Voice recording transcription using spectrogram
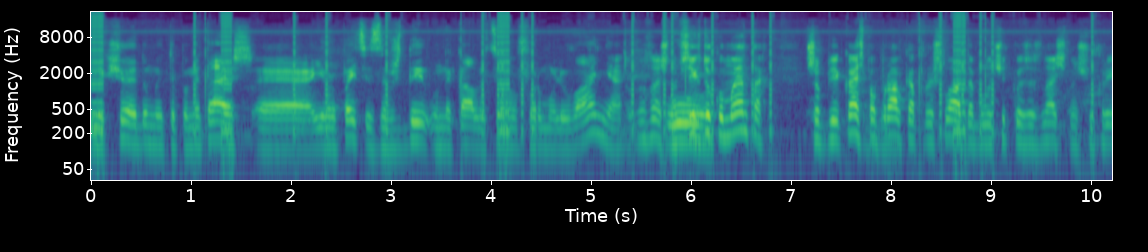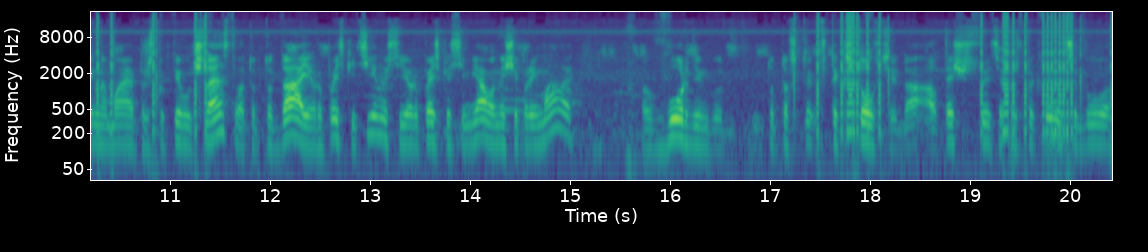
І якщо я думаю, ти пам'ятаєш, е, європейці завжди уникали цього формулювання. Однозначно, У- в всіх документах, щоб якась поправка пройшла, де було чітко зазначено, що Україна має перспективу членства. Тобто, да, європейські цінності, європейська сім'я, вони ще приймали в вордінгу, тобто в в текстовці, да, а те, що стосується перспективи, це було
